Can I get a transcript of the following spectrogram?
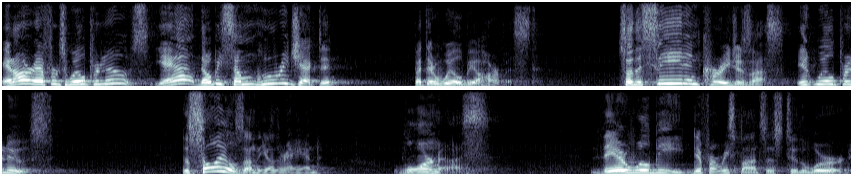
and our efforts will produce. Yeah, there'll be some who reject it, but there will be a harvest. So the seed encourages us, it will produce. The soils, on the other hand, warn us. There will be different responses to the word.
